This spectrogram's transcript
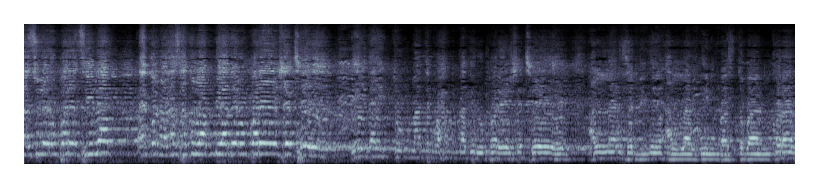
রাসূলের উপরে ছিল, এখন আরাসাতুল আম্বিয়াদের উপরে এসেছে। এই দায়িত্ব উম্মাতে মুহাম্মাদের উপরে এসেছে। আল্লাহর জমিনে আল্লাহর দিন বাস্তবায়ন করার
